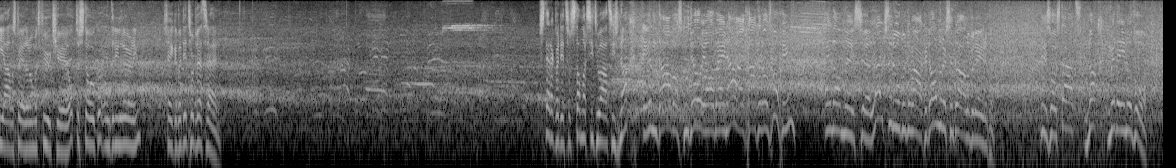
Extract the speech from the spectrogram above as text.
Ideale speler om het vuurtje op te stoken, Anthony Learning. Zeker bij dit soort wedstrijden. Sterk bij dit soort standaard situaties. Nak. En daar was Goudelje al bijna. Hij gaat er alsnog in. En dan is eh, uh, Luiks te maken. De andere centrale verdediger. En zo staat Nak met 1-0 voor.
